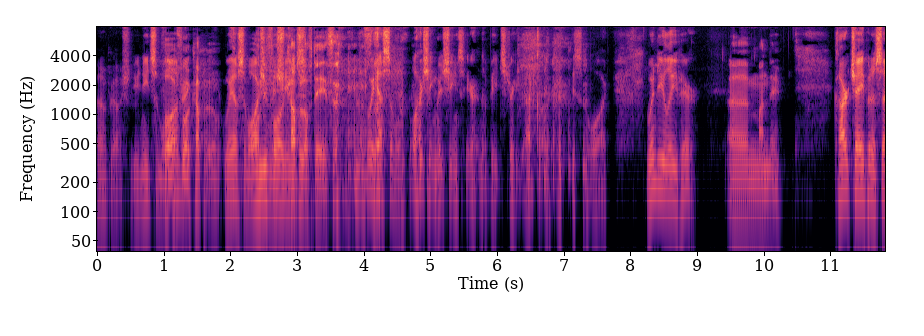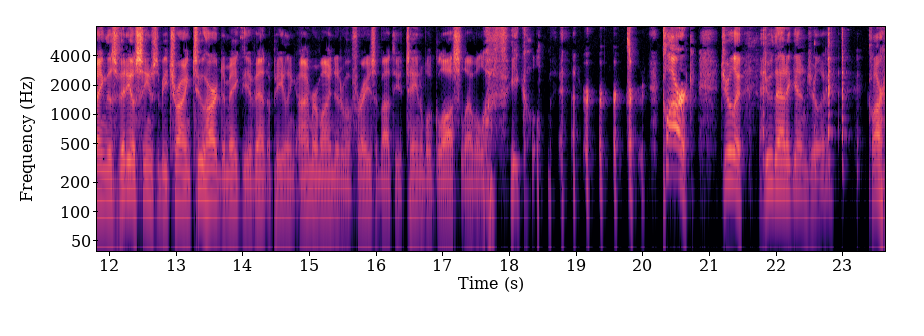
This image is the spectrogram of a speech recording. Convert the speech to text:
Oh gosh, you need some for, laundry. for a couple. We have some only washing for machines. a couple of days. we have some washing machines here in the Beach Street. Yacht Club. Some wash. When do you leave here? Uh, Monday. Clark Chapin is saying this video seems to be trying too hard to make the event appealing. I'm reminded of a phrase about the attainable gloss level of fecal matter. Clark, Julia, do that again, Julia. Clark,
